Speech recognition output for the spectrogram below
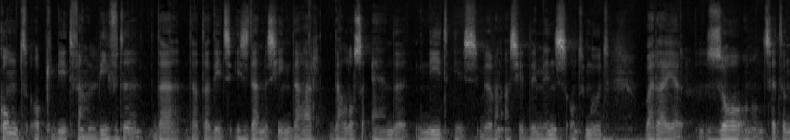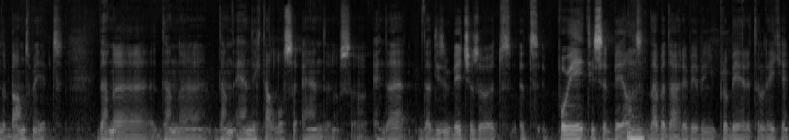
komt op gebied van liefde, dat, dat dat iets is dat misschien daar dat losse einde niet is. Ik bedoel, van als je de mens ontmoet waar dat je zo een ontzettende band mee hebt, dan, eh, dan, eh, dan eindigt dat losse einde of zo. En dat, dat is een beetje zo het, het poëtische beeld dat we daar hebben proberen te leggen.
